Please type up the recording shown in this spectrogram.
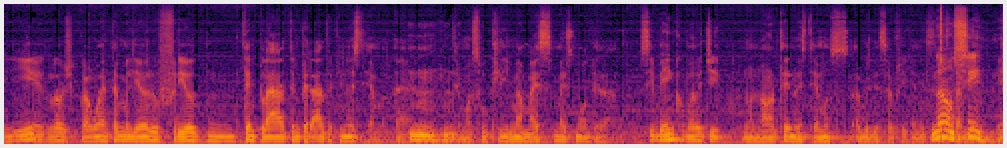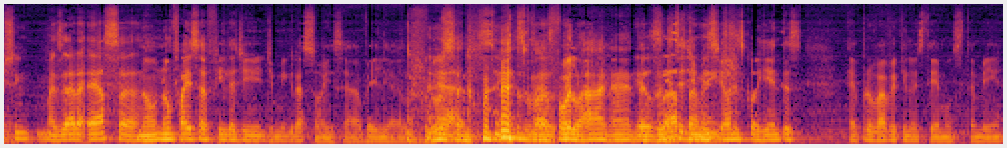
e, lógico, aguenta melhor o frio templado, temperado que nós temos. Né? Uhum. Temos o clima mais, mais moderado. Se bem, como eu digo, no norte nós temos abelhas africanas. Não, também. sim, é. sim, mas era essa... Não, não faz a fila de, de migrações, a abelha, ela cruza, é, não, sim, foi lá, né? Da província de Missões Corrientes, é provável que nós temos também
